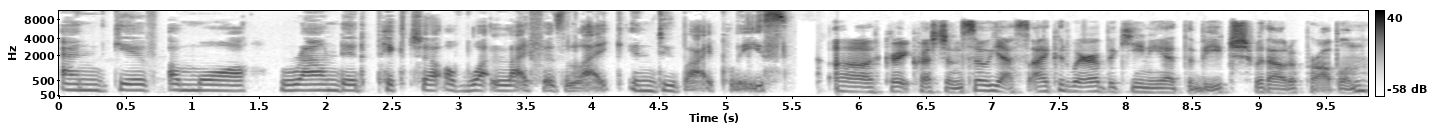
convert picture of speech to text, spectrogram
and give a more rounded picture of what life is like in Dubai, please. Uh, great question. So, yes, I could wear a bikini at the beach without a problem.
